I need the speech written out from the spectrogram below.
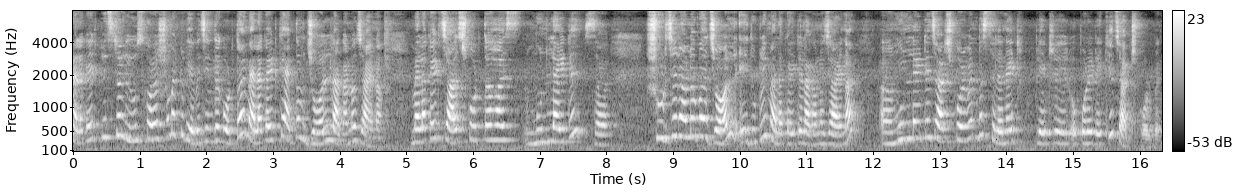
ম্যালাকাইট ক্রিস্টাল ইউজ করার সময় একটু ভেবে চিন্তে করতে হয়। ম্যালাকাইটকে একদম জল লাগানো যায় না। ম্যালাকাইট চার্জ করতে হয় মুনলাইটে সূর্যের আলো বা জল, এই দুটোই ম্যালাকাইটে লাগানো যায় না। মুনলাইটে চার্জ করবেন বা সেলেনাইট প্লেটের ওপরে রেখে চার্জ করবেন।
